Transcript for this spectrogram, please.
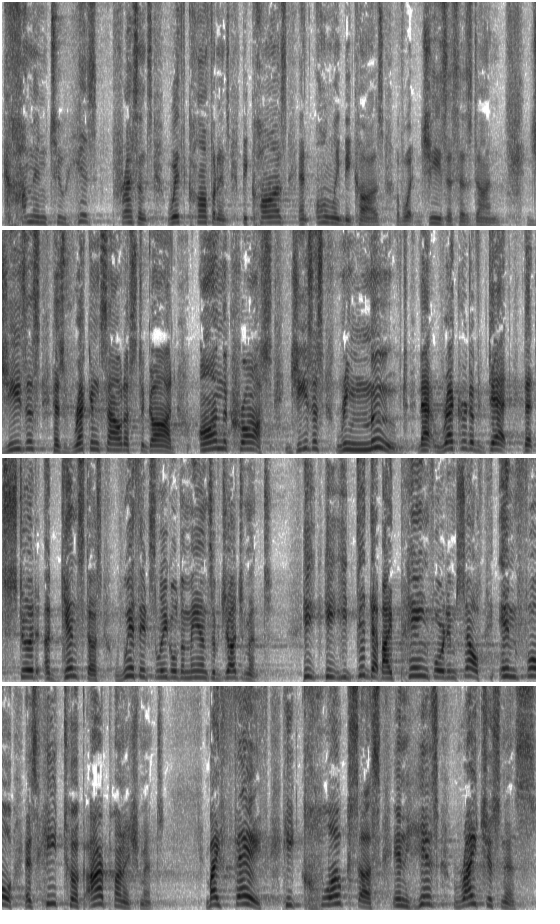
come into his presence with confidence because and only because of what Jesus has done. Jesus has reconciled us to God on the cross. Jesus removed that record of debt that stood against us with its legal demands of judgment. He, he, he did that by paying for it himself in full as he took our punishment. By faith, he cloaks us in his righteousness.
